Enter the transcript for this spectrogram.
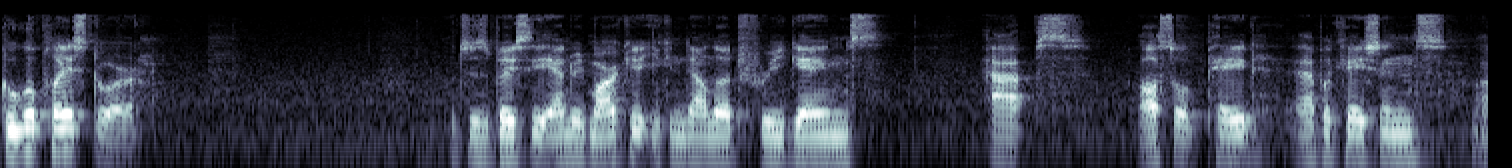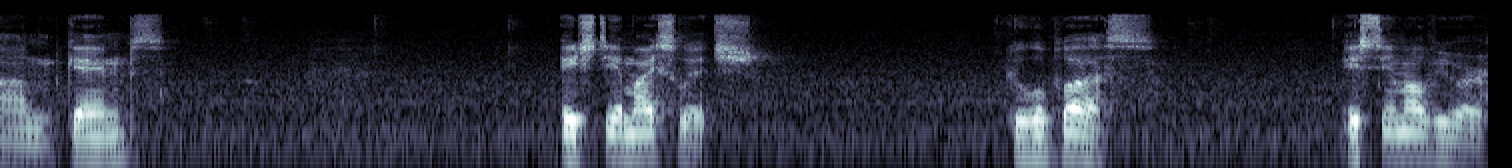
Google Play Store which is basically Android Market. You can download free games, apps, also paid applications, um, games, HDMI switch, Google Plus, HTML viewer,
